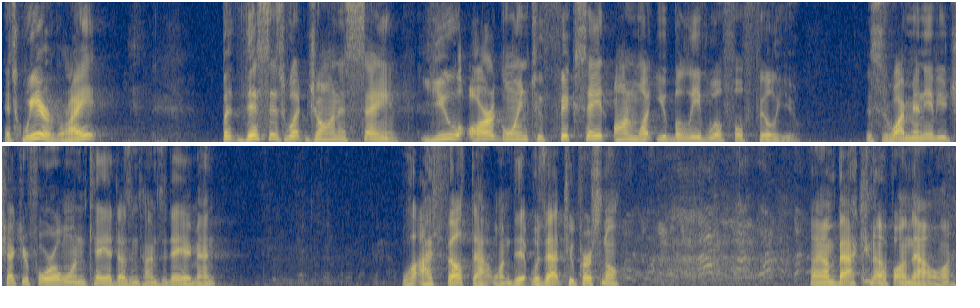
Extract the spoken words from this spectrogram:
It's weird, right? But this is what John is saying. You are going to fixate on what you believe will fulfill you. This is why many of you check your 401k a dozen times a day, amen? Well, I felt that one. Was that too personal? I'm backing up on that one.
